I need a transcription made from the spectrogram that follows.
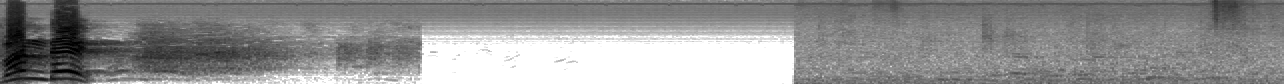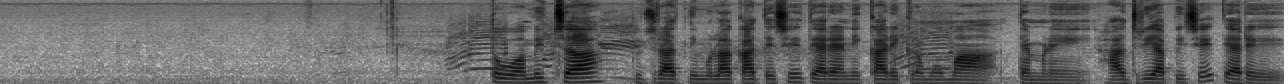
વંદે! તો અમિત શાહ ગુજરાતની મુલાકાતે છે ત્યારે અનેક કાર્યક્રમોમાં તેમણે હાજરી આપી છે ત્યારે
